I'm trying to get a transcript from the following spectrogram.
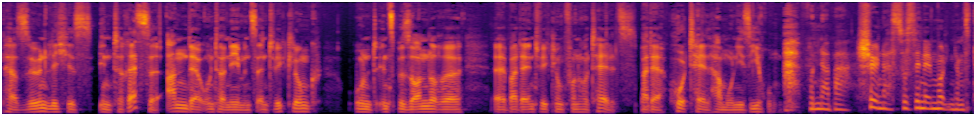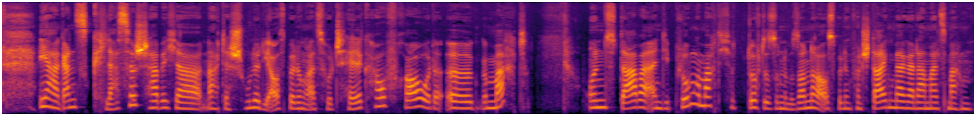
persönliches Interesse an der Unternehmensentwicklung und insbesondere äh, bei der Entwicklung von Hotels, bei der Hotelharmonisierung. Ah, wunderbar, schön, dass du es in den Mund nimmst. Ja, ganz klassisch habe ich ja nach der Schule die Ausbildung als Hotelkauffrau oder, äh, gemacht und dabei ein Diplom gemacht. Ich durfte so eine besondere Ausbildung von Steigenberger damals machen.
